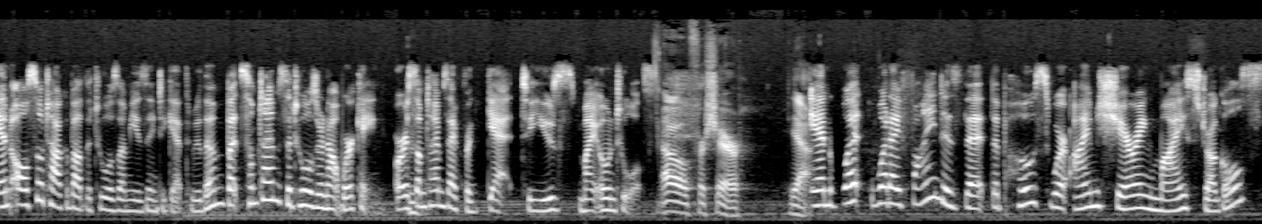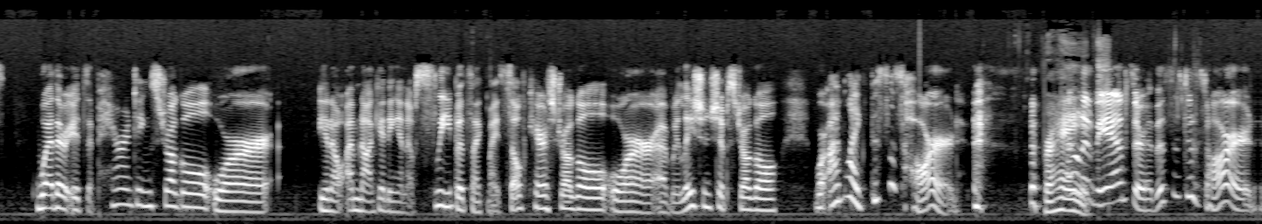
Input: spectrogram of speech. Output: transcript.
and also talk about the tools I'm using to get through them. But sometimes the tools are not working, or hmm. sometimes I forget to use my own tools. Oh, for sure. Yeah. And what what I find is that the posts where I'm sharing my struggles, whether it's a parenting struggle or you know, I'm not getting enough sleep, it's like my self-care struggle or a relationship struggle where I'm like this is hard. Right. I don't have the answer. This is just hard.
